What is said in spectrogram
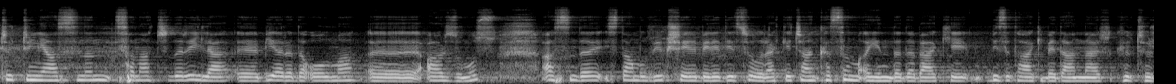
Türk dünyasının sanatçılarıyla e, bir arada olma e, arzumuz aslında İstanbul Büyükşehir Belediyesi olarak geçen Kasım ayında da belki bizi takip edenler kültür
